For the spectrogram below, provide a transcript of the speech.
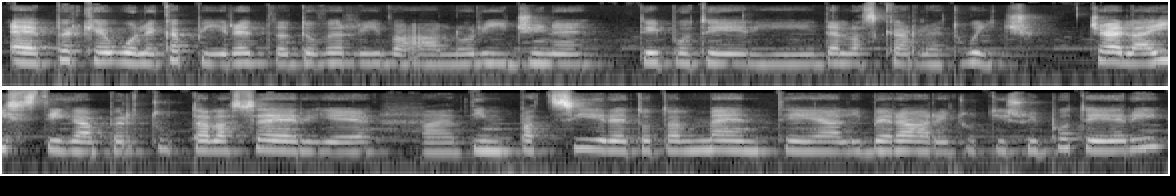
è perché vuole capire da dove arriva l'origine dei poteri della Scarlet Witch cioè la istiga per tutta la serie ad impazzire totalmente e a liberare tutti i suoi poteri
